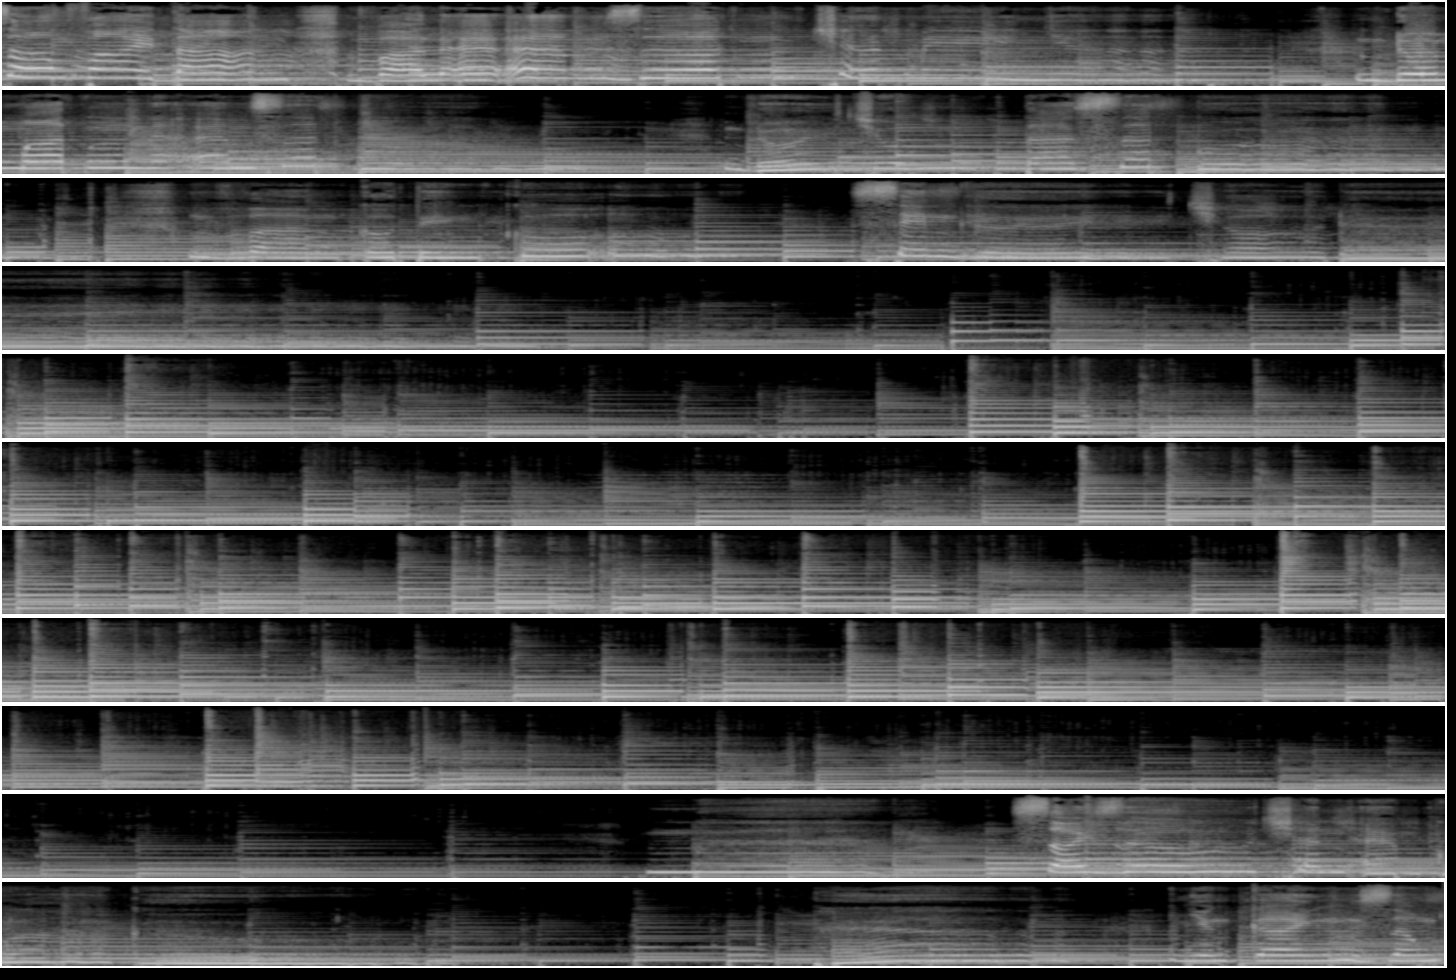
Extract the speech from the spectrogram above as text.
sớm phai tàn, và lẽ em rớt trên mi nhà. Đôi mắt em rất buồn, đôi chúng ta rất buồn. Vàng câu tình cũ xin gửi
